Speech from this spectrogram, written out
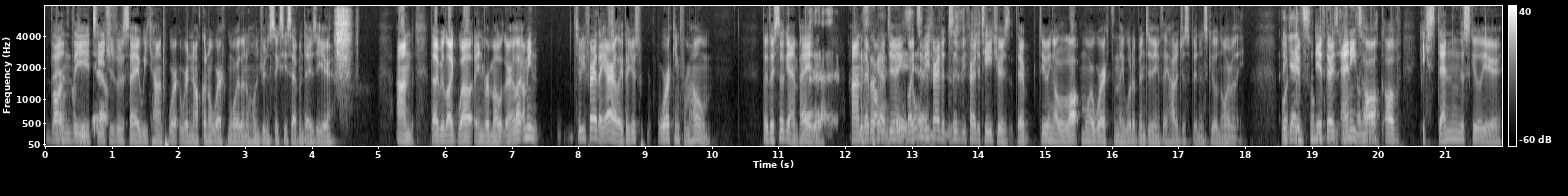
then the teachers will say we can't work. We're not going to work more than 167 days a year, and they'll be like, well, in remote learning. Like, I mean, to be fair, they are like they're just working from home. Like they're still getting paid, and They're they're probably doing paid, like to be fair to, to be fair to teachers, they're doing a lot more work than they would have been doing if they had just been in school normally. But Again, if if there's any talk of extending the school year,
